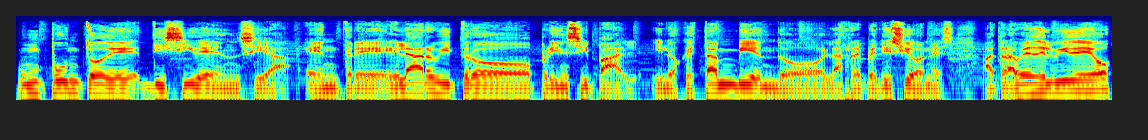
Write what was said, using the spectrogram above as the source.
un punto de disidencia entre el árbitro principal y los que están viendo las repeticiones a través del video,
